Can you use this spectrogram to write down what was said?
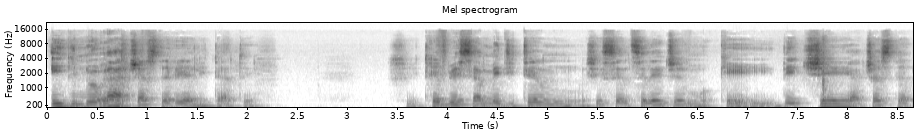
ignora această realitate. Și trebuie să medităm și să înțelegem, ok, de ce această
